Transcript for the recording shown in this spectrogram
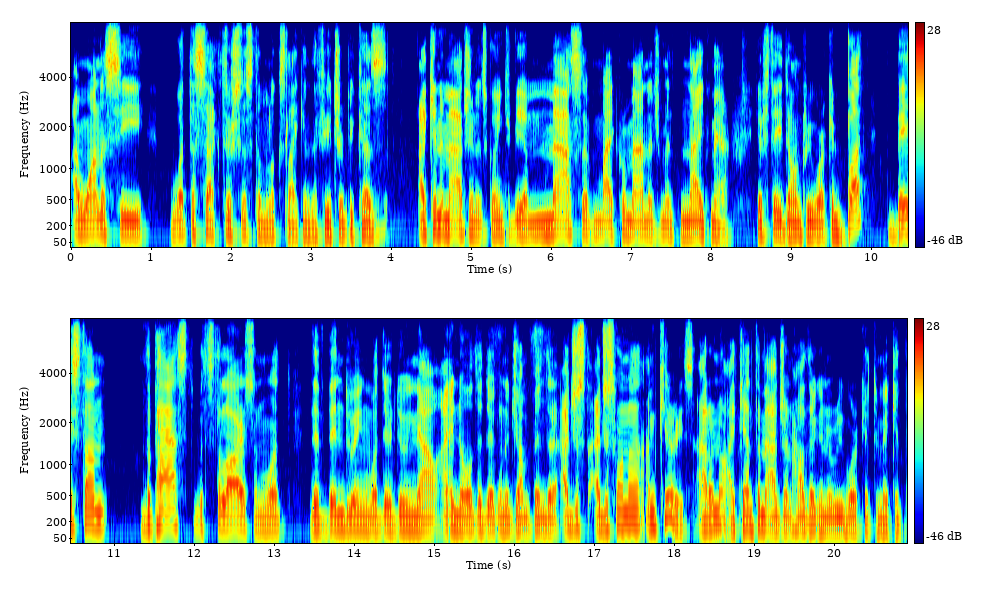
i want to see what the sector system looks like in the future because i can imagine it's going to be a massive micromanagement nightmare if they don't rework it. But based on the past with stellaris and what they've been doing what they're doing now. I know that they're going to jump in there. I just i just want to i'm curious. I don't know. I can't imagine how they're going to rework it to make it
